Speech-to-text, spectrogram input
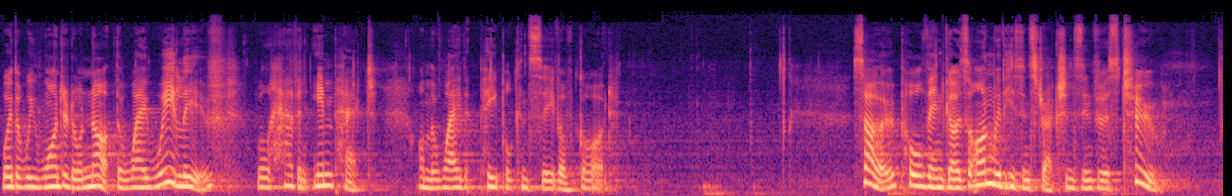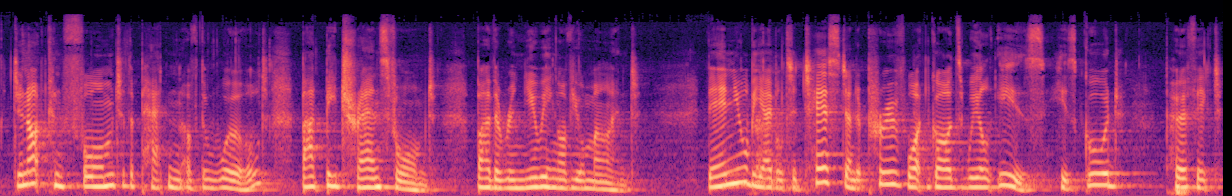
whether we want it or not, the way we live will have an impact on the way that people conceive of God. So, Paul then goes on with his instructions in verse 2 Do not conform to the pattern of the world, but be transformed by the renewing of your mind. Then you'll be able to test and approve what God's will is his good, perfect,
